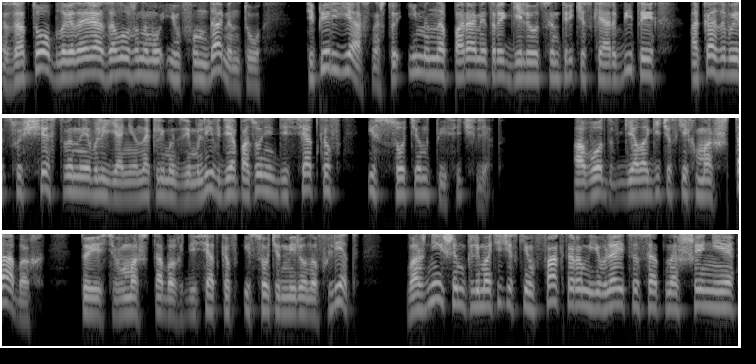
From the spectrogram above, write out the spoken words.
Зато, благодаря заложенному им фундаменту, теперь ясно, что именно параметры гелиоцентрической орбиты оказывают существенное влияние на климат Земли в диапазоне десятков и сотен тысяч лет. А вот в геологических масштабах, то есть в масштабах десятков и сотен миллионов лет, важнейшим климатическим фактором является соотношение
